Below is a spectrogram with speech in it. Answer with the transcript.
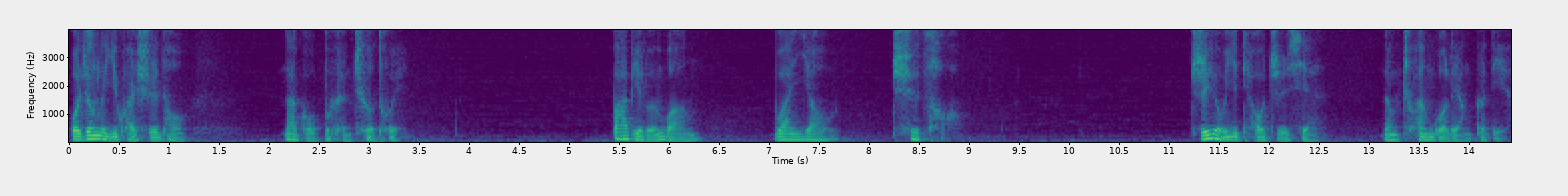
我扔了一块石头，那狗不肯撤退。巴比伦王弯腰吃草，只有一条直线能穿过两个点。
